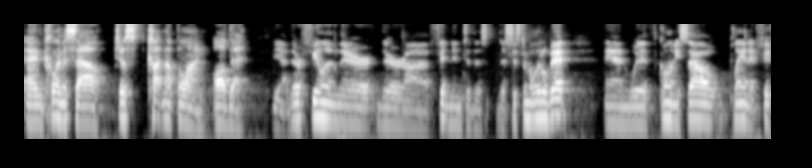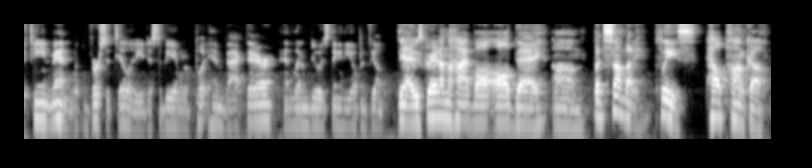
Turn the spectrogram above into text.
and Kalene Sau just cutting up the line all day yeah, they're feeling they're they're uh, fitting into the the system a little bit. And with Kalene Sau playing at 15, man, with versatility, just to be able to put him back there and let him do his thing in the open field. Yeah, he was great on the high ball all day. Um, but somebody, please help Honko.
